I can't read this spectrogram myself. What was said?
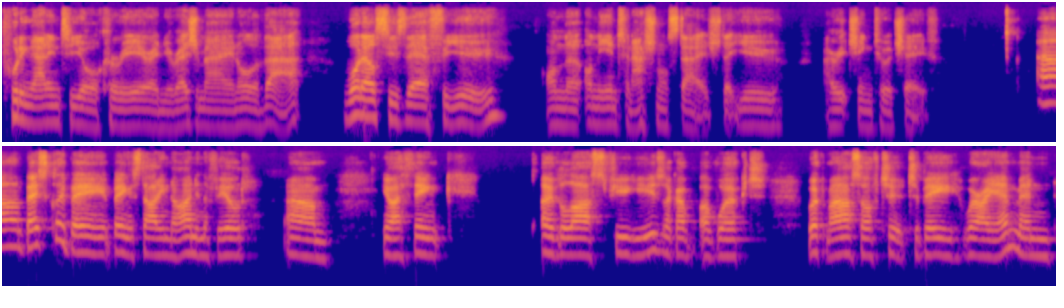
putting that into your career and your resume and all of that what else is there for you on the on the international stage that you are itching to achieve Uh, basically, being being a starting nine in the field. Um, you know, I think over the last few years, like I've, I've worked worked my ass off to to be where I am, and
